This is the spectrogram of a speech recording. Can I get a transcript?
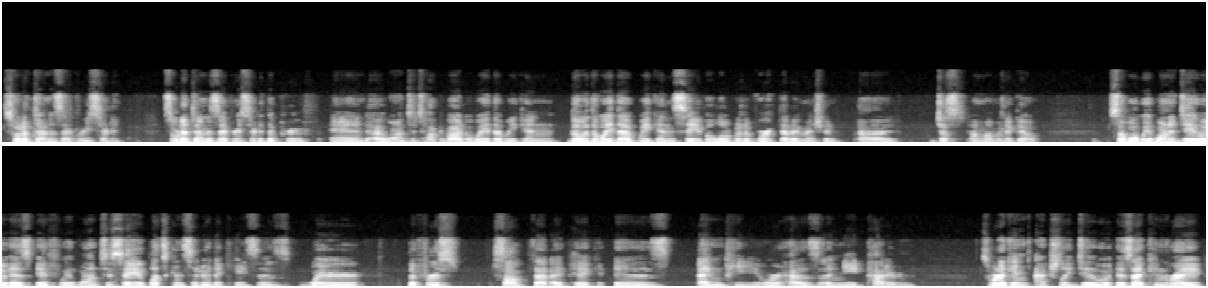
So what I've done is I've restarted. So what I've done is I've restarted the proof, and I want to talk about a way that we can the the way that we can save a little bit of work that I mentioned uh, just a moment ago. So what we want to do is if we want to say, let's consider the cases where the first sock that I pick is NP or has a neat pattern. So what I can actually do is I can write,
